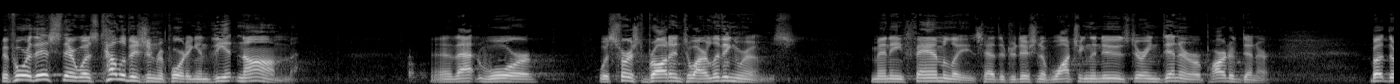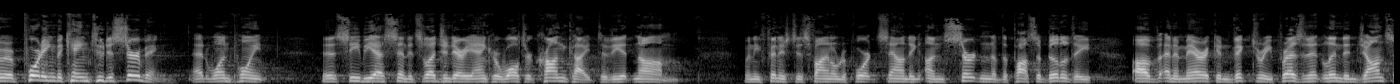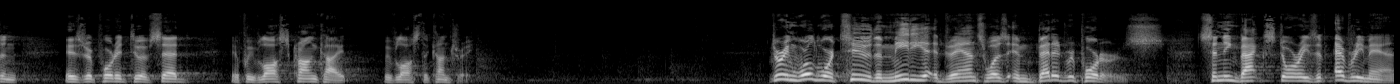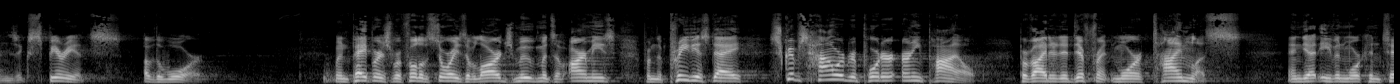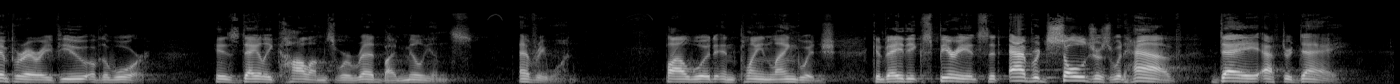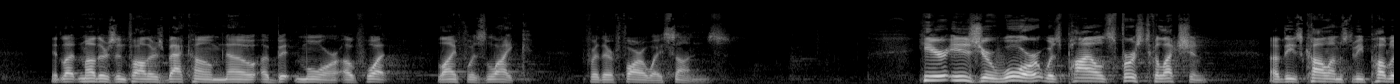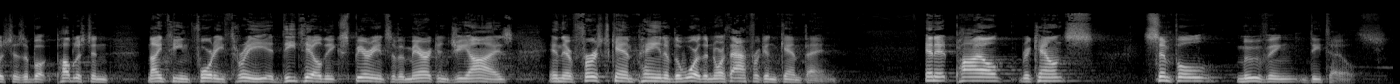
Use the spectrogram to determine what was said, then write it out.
Before this, there was television reporting in Vietnam. Uh, that war was first brought into our living rooms. Many families had the tradition of watching the news during dinner or part of dinner. But the reporting became too disturbing. At one point, Uh, CBS sent its legendary anchor Walter Cronkite to Vietnam. When he finished his final report sounding uncertain of the possibility of an American victory, President Lyndon Johnson is reported to have said, if we've lost Cronkite, we've lost the country. During World War II, the media advance was embedded reporters sending back stories of every man's experience of the war. When papers were full of stories of large movements of armies from the previous day, Scripps Howard reporter Ernie Pyle provided a different, more timeless, and yet even more contemporary view of the war. His daily columns were read by millions, everyone. Pyle would, in plain language, convey the experience that average soldiers would have day after day. It let mothers and fathers back home know a bit more of what life was like for their faraway sons. Here is Your War was Pyle's first collection of these columns to be published as a book. Published in 1943, it detailed the experience of American GIs in their first campaign of the war, the North African campaign. In it, Pyle recounts simple, moving details.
